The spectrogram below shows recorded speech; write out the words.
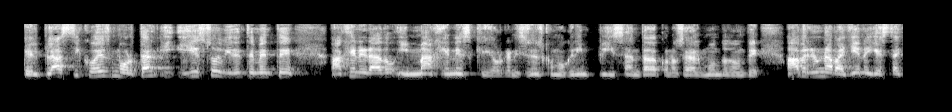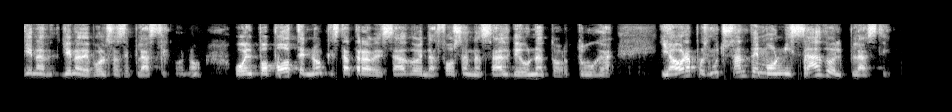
El plástico es mortal y, y, eso evidentemente ha generado imágenes que organizaciones como Greenpeace han dado a conocer al mundo, donde abren una ballena y está llena, llena de bolsas de plástico, ¿no? O el popote, ¿no? Que está atravesado en la fosa nasal de una tortuga. Y ahora pues muchos han demonizado el plástico.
